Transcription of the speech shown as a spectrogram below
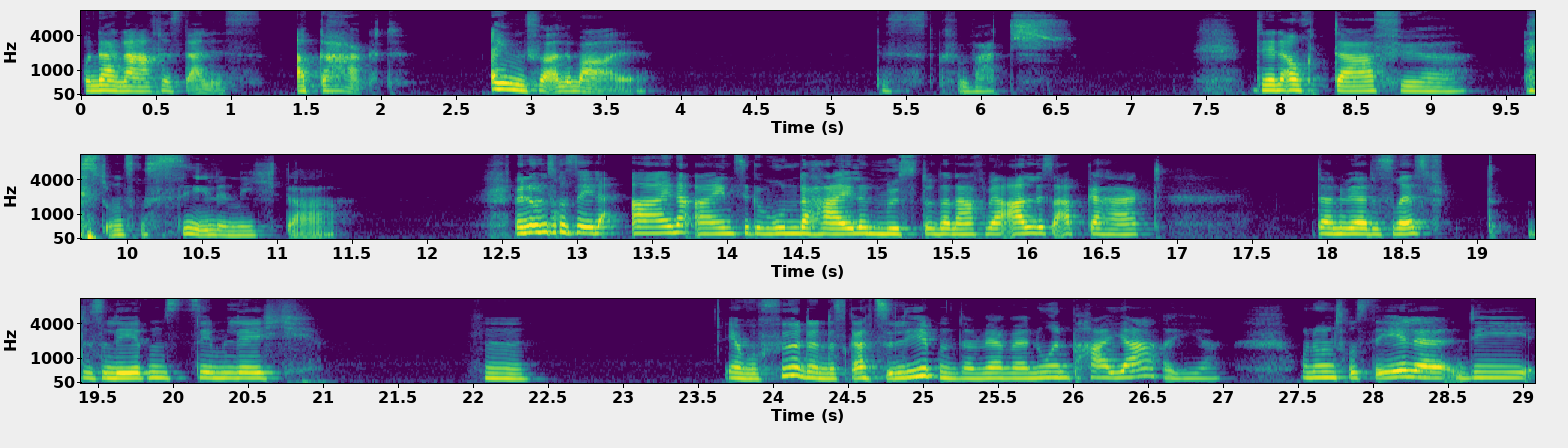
und danach ist alles abgehakt. Ein für alle Mal. Das ist Quatsch. Denn auch dafür ist unsere Seele nicht da. Wenn unsere Seele eine einzige Wunde heilen müsste und danach wäre alles abgehakt, dann wäre das Rest des Lebens ziemlich, hm, ja, wofür denn das ganze Leben? Dann wären wir nur ein paar Jahre hier. Und unsere Seele, die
